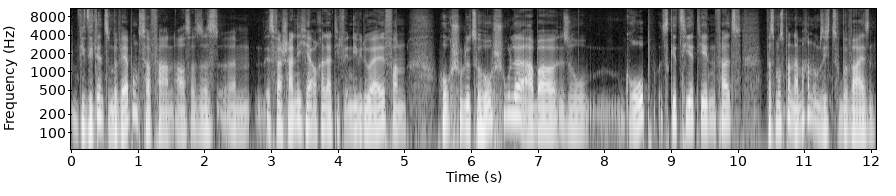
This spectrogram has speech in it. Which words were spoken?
Wie sieht denn so ein Bewerbungsverfahren aus? Also das ähm, ist wahrscheinlich ja auch relativ individuell von Hochschule zu Hochschule, aber so grob skizziert jedenfalls, was muss man da machen, um sich zu beweisen?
